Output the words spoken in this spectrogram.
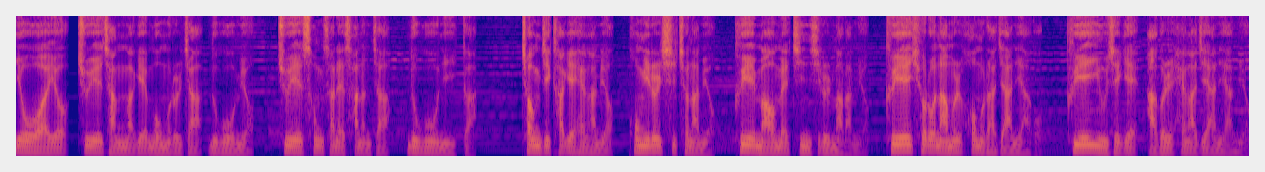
여호와여 주의 장막에 머무를 자 누구오며 주의 성산에 사는 자 누구오니이까 정직하게 행하며 공의를 실천하며 그의 마음에 진실을 말하며 그의 혀로 남을 허물하지 아니하고 그의 이웃에게 악을 행하지 아니하며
